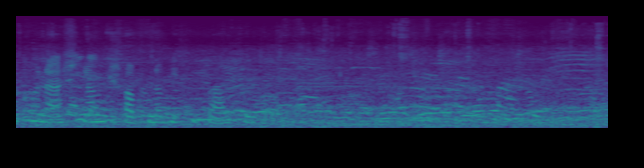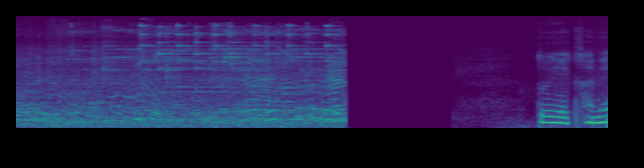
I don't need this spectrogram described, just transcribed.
এখন আসলাম স্বপ্নবীতি পার্কে। তো এখানে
